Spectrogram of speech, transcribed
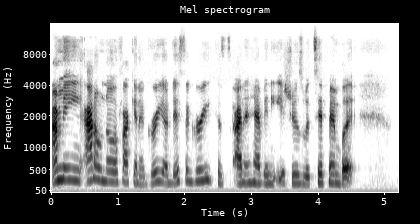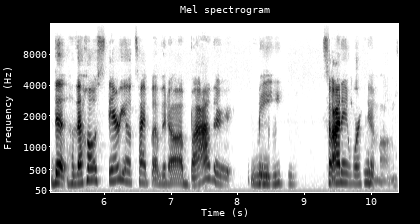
I mean, I don't know if I can agree or disagree because I didn't have any issues with tipping, but the the whole stereotype of it all bothered me, mm-hmm. so I didn't work that long.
